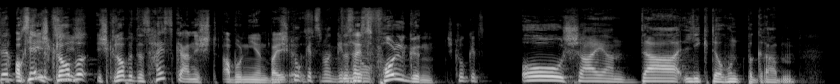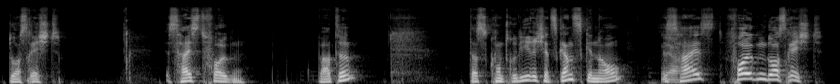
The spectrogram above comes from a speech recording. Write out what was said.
der Okay, ich glaube, nicht. ich glaube, das heißt gar nicht abonnieren bei. Ich guck jetzt mal Das genau. heißt folgen. Ich gucke jetzt. Oh, Cheyenne, da liegt der Hund begraben. Du hast recht. Es heißt folgen. Warte. Das kontrolliere ich jetzt ganz genau. Es Ja. heißt folgen, du hast recht.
